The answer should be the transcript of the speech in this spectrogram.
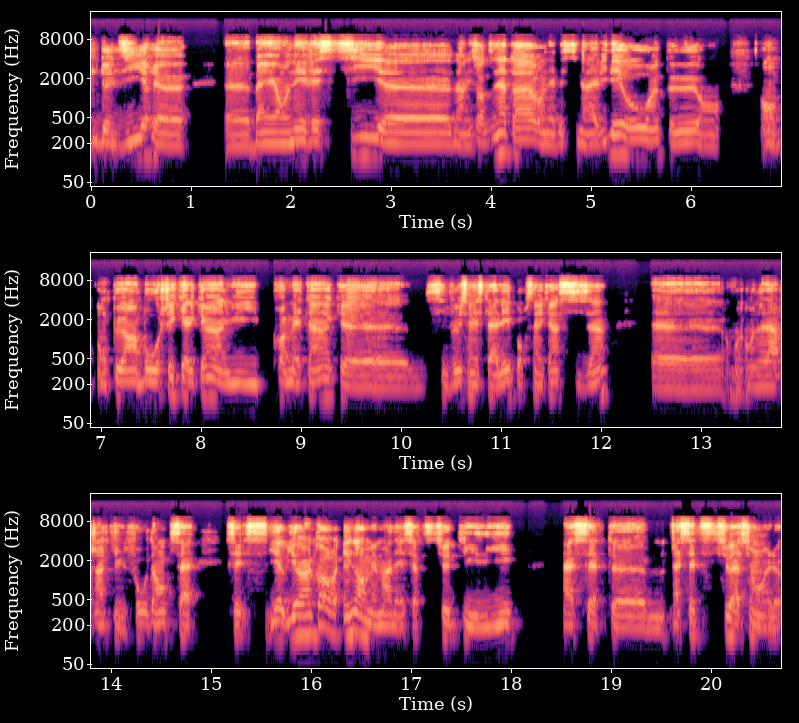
de dire, ben, on investit dans les ordinateurs, on investit dans la vidéo un peu, on, on, peut embaucher quelqu'un en lui promettant que s'il veut s'installer pour 5 ans, 6 ans, on, a l'argent qu'il faut. Donc, ça, il y, y, a encore énormément d'incertitudes qui est liée à cette euh, à cette situation-là.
